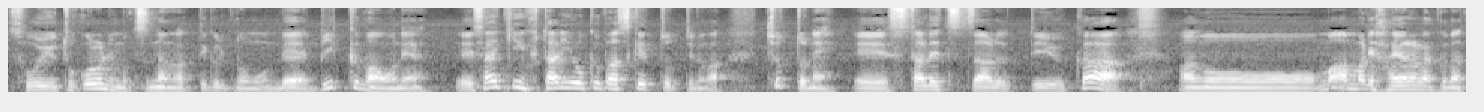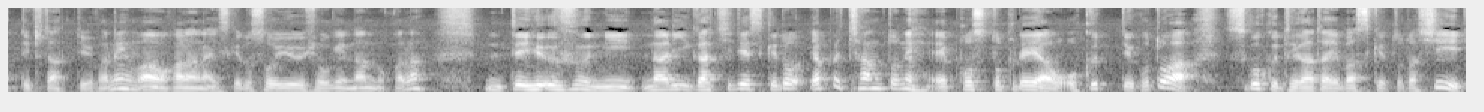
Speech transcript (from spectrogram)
そういうところにもつながってくると思うんでビッグマンをね最近2人置くバスケットっていうのがちょっとね、えー、廃れつつあるっていうか、あのー、まあ、んまり流行らなくなってきたっていうかね、まあ、わからないですけどそういう表現になるのかなっていう風になりがちですけどやっぱりちゃんとねポストプレーヤーを置くっていうことはすごく手堅いバスケットだし、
